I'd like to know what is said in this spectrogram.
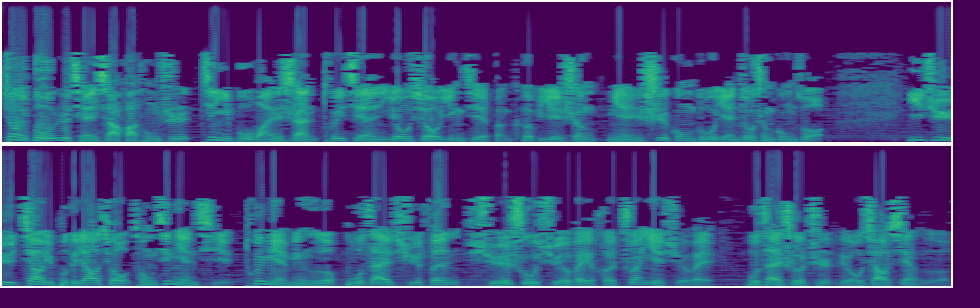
教育部日前下发通知，进一步完善推荐优秀应届本科毕业生免试攻读研究生工作。依据教育部的要求，从今年起，推免名额不再区分学术学位和专业学位，不再设置留校限额。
